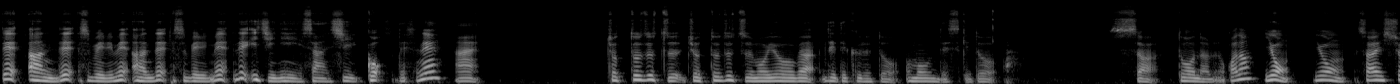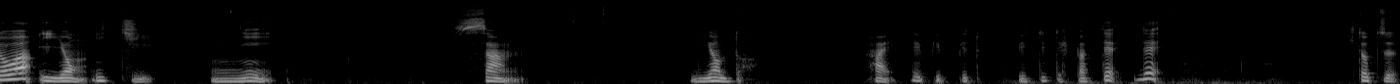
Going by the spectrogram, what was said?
で、編んで、滑り目、編んで、滑り目。で、1、2、3、4、5ですね。はい。ちょっとずつ、ちょっとずつ模様が出てくると思うんですけど、さあ、どうなるのかな ?4、4、最初は4、1、2、3、4と。はい。で、ピッピッと、ピッピッと引っ張って、で、一つ、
